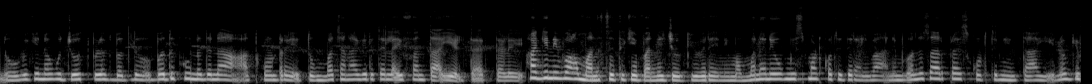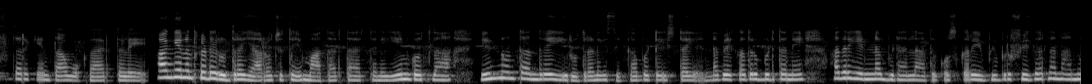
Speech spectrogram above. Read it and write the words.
ನೋವಿಗೆ ನಾವು ಜೋತ್ ಬೀಳೋದ್ ಬದಲು ಬದುಕು ಅನ್ನೋದನ್ನ ಆತ್ಕೊಂಡ್ರೆ ತುಂಬಾ ಚೆನ್ನಾಗಿರುತ್ತೆ ಲೈಫ್ ಅಂತ ಹೇಳ್ತಾ ಇರ್ತಾಳೆ. ಹಾಗೆ ನೀವು ಆ ಮನಸ್ಥಿತಿಗೆ ಬನ್ನಿ ಜೋಗಿಯವರೇ ನಿಮ್ಮಮ್ಮನ ನೀವು ಮಿಸ್ ಮಾಡ್ಕೋತಿದ್ದೀರಲ್ವಾ? ನಿಮ್ಗೊಂದು ಸರ್ಪ್ರೈಸ್ ಕೊಡ್ತೀನಿ ಅಂತ ಏನೋ ಗಿಫ್ಟ್ ತರಕ್ಕೆ ಅಂತ ಹೋಗ್ತಾ ಇರ್ತಾಳೆ. ಹಾಗೆ ಒಂದ್ ಕಡೆ ರುದ್ರ ಯಾರೋ ಜೊತೆ ಮಾತಾಡ್ತಾ ಇರ್ತಾನೆ. ಏನ್ ಗೊತ್ತಾ? ಹೆಣ್ಣು ಅಂತ ಅಂದ್ರೆ ಈ ರುದ್ರನಿಗೆ ಸಿಕ್ಕಾಪಟ್ಟೆ ಇಷ್ಟ. ಎಣ್ಣ ಬೇಕಾದ್ರೂ ಬಿಡ್ತಾನೆ ಆದರೆ ಹೆಣ್ಣ ಬಿಡಲ್ಲ. ಅದಕ್ಕೋಸ್ಕರ ಇಬ್ಬಿಬ್ಬರು ಫಿಗರ್ನ ನಾನು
